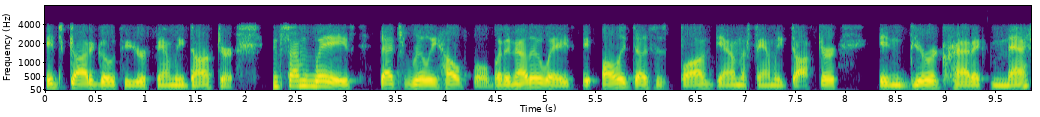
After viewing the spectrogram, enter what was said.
it's got to go through your family doctor. In some ways, that's really helpful, but in other ways, it, all it does is bog down the family doctor in bureaucratic mess.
